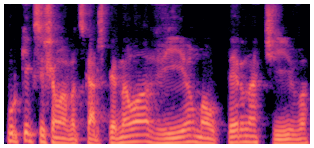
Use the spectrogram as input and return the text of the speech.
por que, que se chamava descarte? Porque não havia uma alternativa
